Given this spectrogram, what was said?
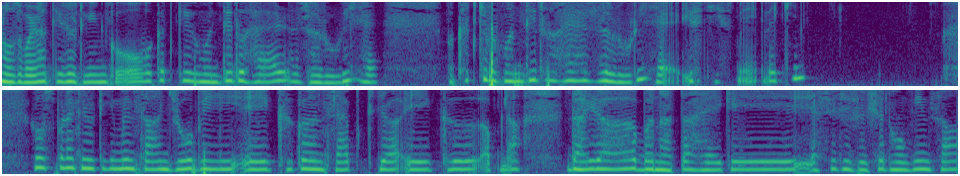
روز مرہ کی روٹین کو، وقت کی پابندی تو ہے ضروری ہے۔ وقت کی پابندی تو ہے ضروری ہے اس چیز میں، لیکن روز مرہ کی روٹین میں انسان جو بھی ایک کنسیپٹ یا ایک اپنا دائرہ بناتا ہے کہ ایسی سچویشن ہوگی، انسان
